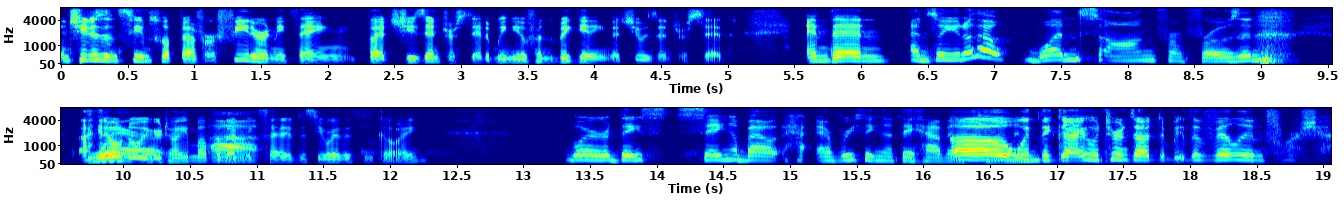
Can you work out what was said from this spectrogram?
And she doesn't seem swept off her feet or anything, but she's interested. And we knew from the beginning that she was interested. And then And so you know that one song from Frozen I don't know what you're talking about, but I'm uh, excited to see where this is going. where they sing about everything that they have in Oh, common. with the guy who turns out to be the villain. Foreshadowing.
